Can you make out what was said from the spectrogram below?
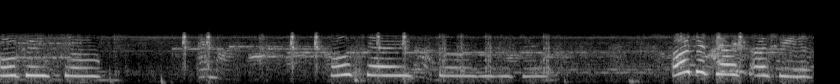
Okay, so. Okay, so. Oh, the test actually is.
